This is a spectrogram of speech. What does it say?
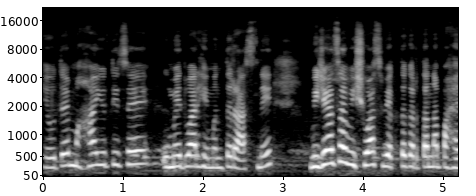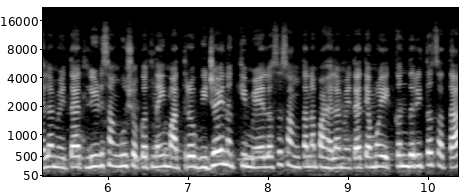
हे होते महायुतीचे उमेदवार हेमंत रासने. विजयाचा विश्वास व्यक्त करताना पाहायला मिळत आहेत लीड सांगू शकत नाही मात्र विजय नक्की मिळेल असं सांगताना पाहायला मिळत आहे त्यामुळे एकंदरीतच आता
